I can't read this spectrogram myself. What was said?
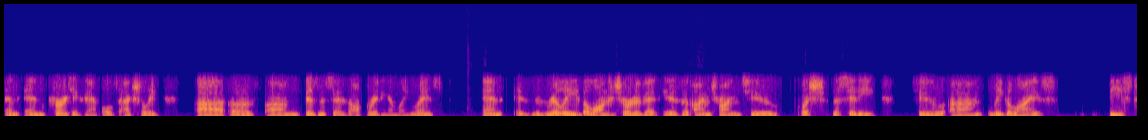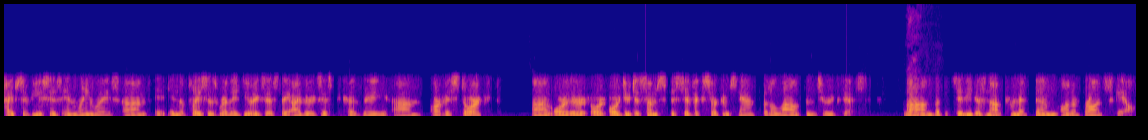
and, and current examples, actually, uh, of um, businesses operating in laneways. And really, the long and short of it is that I'm trying to push the city to um, legalize these types of uses in laneways. Um, in the places where they do exist, they either exist because they um, are historic um, or, they're, or, or due to some specific circumstance that allows them to exist. Yeah. Um, but the city does not permit them on a broad scale.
